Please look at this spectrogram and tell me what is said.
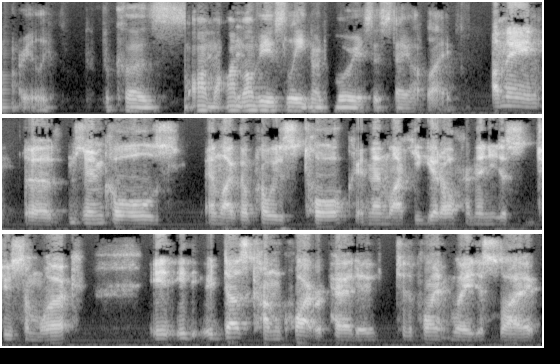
not really, because I'm I'm obviously notorious to stay up late. I mean, uh, Zoom calls and like they'll probably just talk and then like you get off and then you just do some work. It, it, it does come quite repetitive to the point where you just like,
